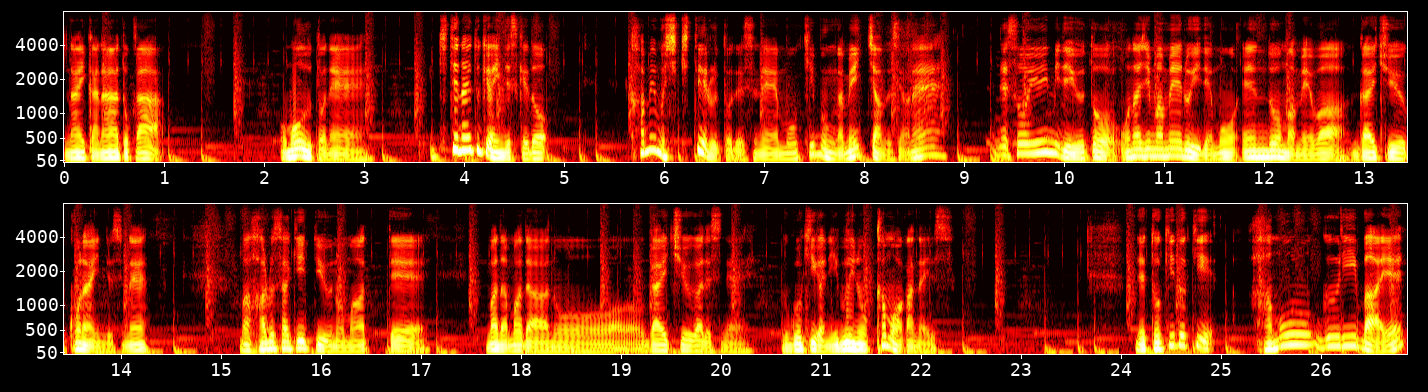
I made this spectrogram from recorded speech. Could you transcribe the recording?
ないかなとか、思うとね、来てない時はいいんですけど、カメムシ来てるとですね、もう気分がめいっちゃうんですよね。で、そういう意味で言うと、同じ豆類でもエンドウ豆は害虫来ないんですね。まあ、春先っていうのもあって、まだまだ、あの害虫がですね、動きが鈍いのかもわかんないです。で、時々、ハモグリバエ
